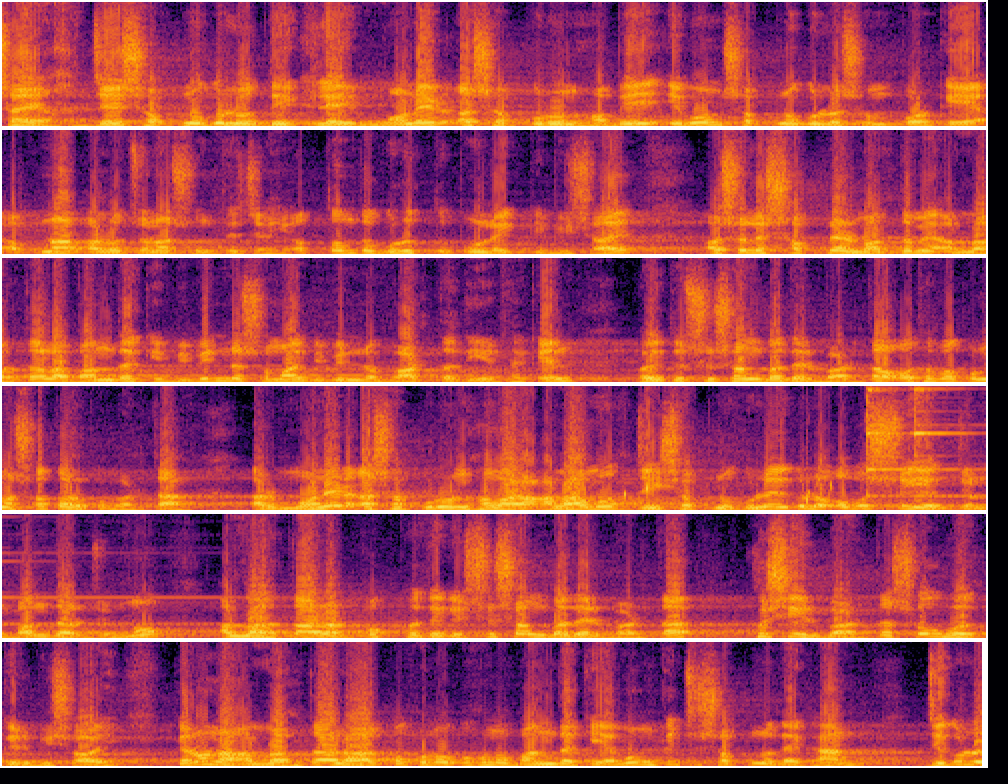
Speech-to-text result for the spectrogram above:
শায়েখ, যে স্বপ্নগুলো দেখলে মনের আশা পূরণ হবে এমন স্বপ্নগুলো সম্পর্কে আপনার আলোচনা শুনতে চাই। অত্যন্ত গুরুত্বপূর্ণ একটি বিষয়। আসলে স্বপ্নের মাধ্যমে আল্লাহ তালা বান্দাকে বিভিন্ন সময় বিভিন্ন বার্তা দিয়ে থাকেন। হয়তো সুসংবাদের বার্তা অথবা কোনো সতর্ক বার্তা আর মনের আশা পূরণ হওয়ার আলামত যেই স্বপ্নগুলো, এগুলো অবশ্যই একজন বান্দার জন্য আল্লাহ তালার পক্ষ থেকে সুসংবাদের বার্তা, খুশির বার্তা, সৌভাগ্যের বিষয়। কেননা আল্লাহ তালা কখনো কখনো বান্দাকে এমন কিছু স্বপ্ন দেখান যেগুলো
